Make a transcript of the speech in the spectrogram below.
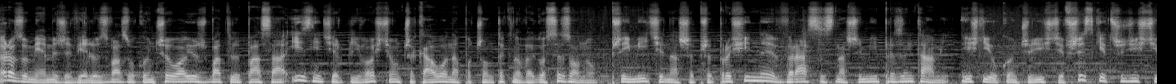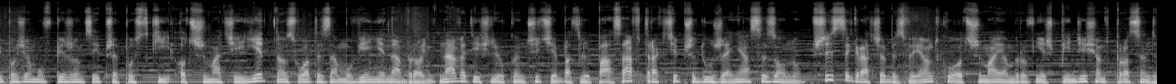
Rozumiemy, że wielu z Was ukończyło już Battle Passa i z niecierpliwością czekało na początek nowego sezonu. Przyjmijcie nasze przeprosiny wraz z naszymi prezentami. Jeśli ukończyliście wszystkie 30 poziomów bieżącej przepustki, otrzymacie jedno złote zamówienie na broń, nawet jeśli ukończycie Battle Passa w trakcie przedłużenia sezonu. Wszyscy gracze bez wyjątku otrzymają również 50%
